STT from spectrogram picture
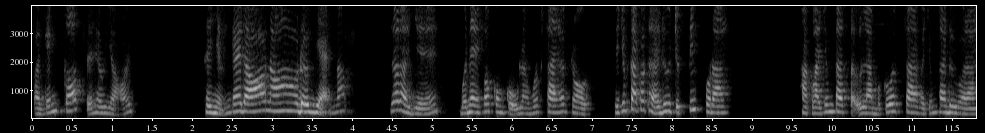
và gắn code để theo dõi. Thì những cái đó nó đơn giản lắm rất là dễ. Bữa nay có công cụ làm website hết rồi thì chúng ta có thể đưa trực tiếp vào đây hoặc là chúng ta tự làm một cái website và chúng ta đưa vào đây.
